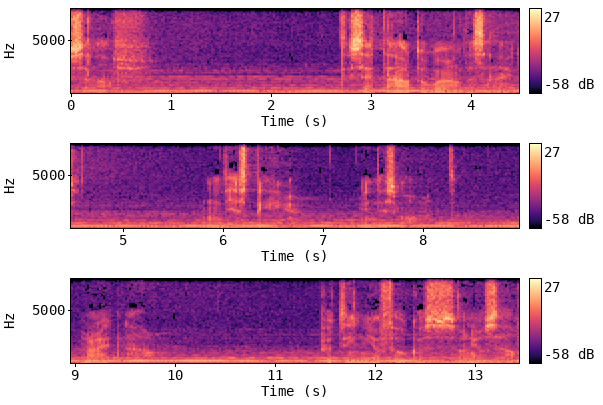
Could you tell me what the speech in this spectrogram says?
yourself to set the outer world aside and just be here in this moment, right now. Putting your focus on yourself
